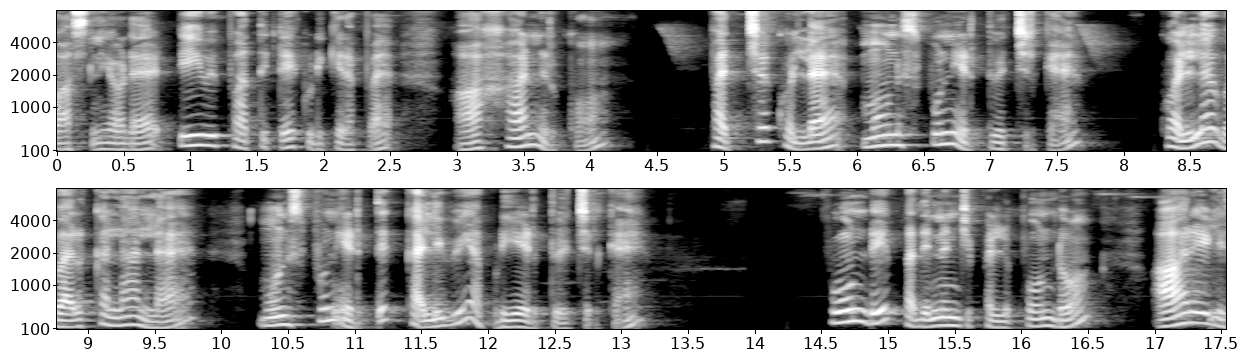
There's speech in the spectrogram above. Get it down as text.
வாசனையோட டிவி பார்த்துட்டே குடிக்கிறப்ப ஆஹான்னு இருக்கும். பச்சை கொல்லை மூணு ஸ்பூன் எடுத்து வச்சுருக்கேன். கொல்லை வறுக்கெல்லாம் இல்லை மூணு ஸ்பூன் எடுத்து கழுவி அப்படியே எடுத்து வச்சுருக்கேன். பூண்டு பதினஞ்சு பல் பூண்டும் ஆறேழு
